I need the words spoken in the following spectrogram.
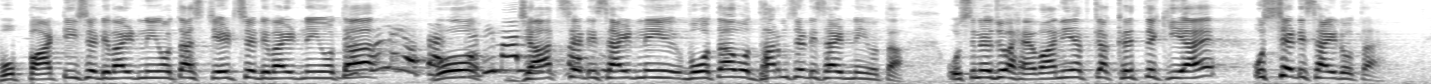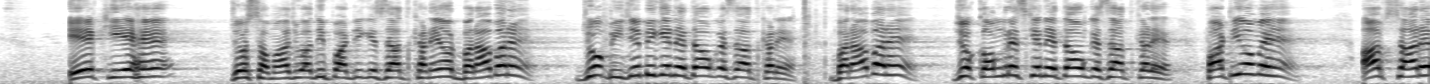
वो पार्टी से डिवाइड नहीं होता स्टेट से डिवाइड नहीं होता नहीं होता। वो जात से डिसाइड नहीं वो होता वो धर्म से डिसाइड नहीं होता। उसने जो हैवानियत का कृत्य किया है उससे डिसाइड होता है। एक ये है जो समाजवादी पार्टी के साथ खड़े हैं और बराबर हैं जो बीजेपी के नेताओं के साथ खड़े हैं बराबर हैं जो कांग्रेस के नेताओं के साथ खड़े हैं पार्टियों में हैं। आप सारे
